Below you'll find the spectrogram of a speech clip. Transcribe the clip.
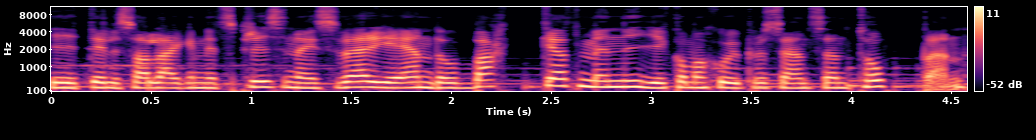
Hittills har lägenhetspriserna i Sverige ändå backat med 9,7 sen toppen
